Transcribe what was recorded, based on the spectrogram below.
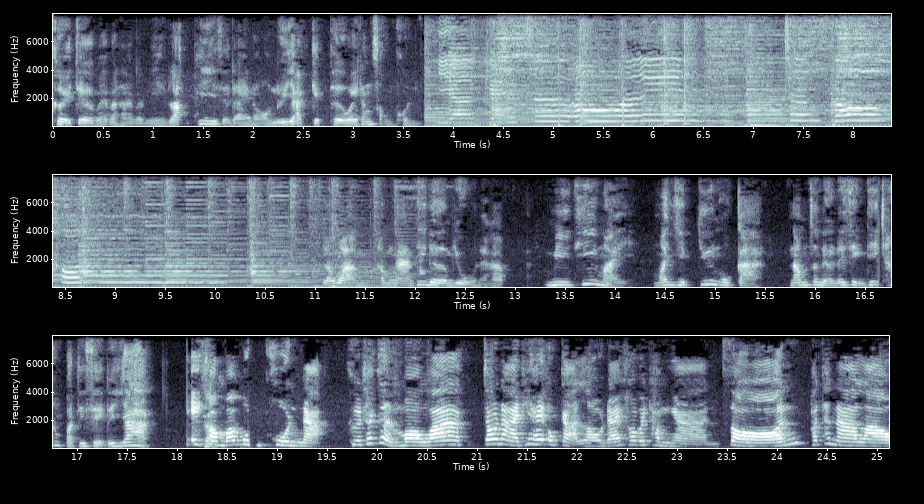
เคยเจอไหมปัญหาแบบนี้ รักพี่เสียดายน้อง หรืออยากเก็บเธอไว้ทั้งสองคน อยากเก็บเธอเอาไว้ทั้งสองคน ระหว่างทำงานที่เดิมอยู่นะครับ มีที่ใหม่มาหยิบยื่นโอกาสนำเสนอในสิ่งที่ช่างปฏิเสธได้ยาก ไอ้ครับ คำว่าบุญคุณน่ะ คือถ้าเกิดมองว่าเจ้านายที่ให้โอกาสเราได้เข้าไปทำงาน สอนพัฒนาเรา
